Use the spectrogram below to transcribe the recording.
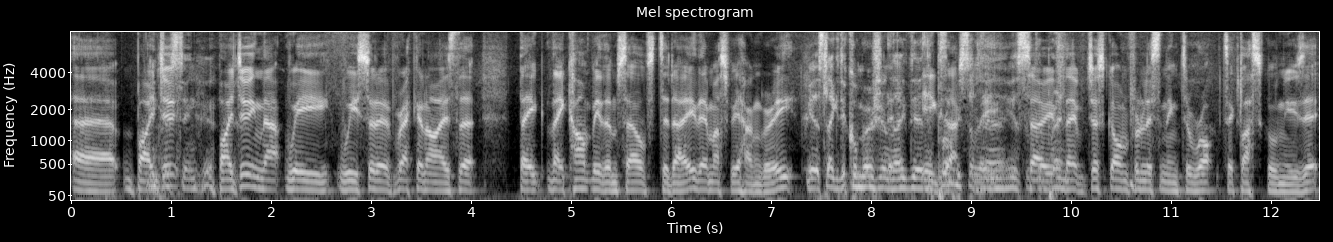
uh, by do- by doing that, we we sort of recognise that they they can't be themselves today. They must be hungry. It's like the commercial, like the, the promise of exactly. the, yes, so the if they've just gone from listening to rock to classical music,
